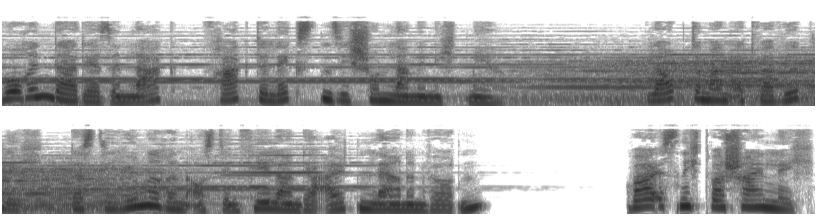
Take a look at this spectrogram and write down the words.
Worin da der Sinn lag, fragte Lexton sich schon lange nicht mehr. Glaubte man etwa wirklich, dass die Jüngeren aus den Fehlern der Alten lernen würden? War es nicht wahrscheinlich,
